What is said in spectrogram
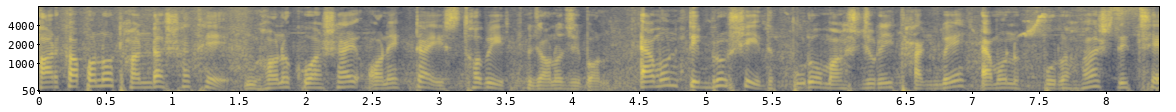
হাড় কাঁপানো ঠান্ডার সাথে ঘন কুয়াশায় অনেকটাই স্থবির জনজীবন। এমন তীব্র শীত পুরো মাস জুড়েই থাকবে এমন পূর্বাভাস দিচ্ছে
